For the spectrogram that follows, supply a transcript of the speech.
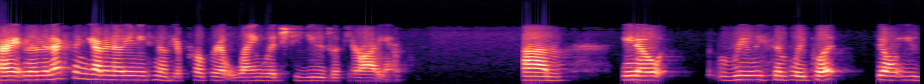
All right, and then the next thing you got to know, you need to know the appropriate language to use with your audience. Um, you know, really simply put, don't use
